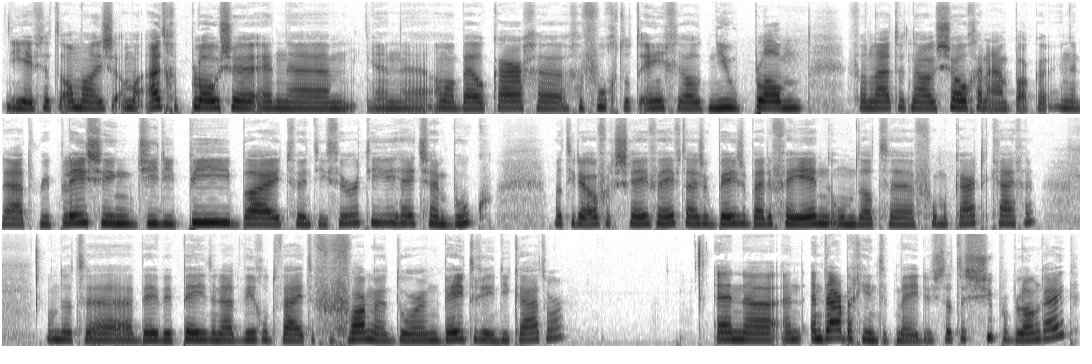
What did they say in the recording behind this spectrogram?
die heeft het allemaal, is allemaal uitgeplozen en, ehm, en eh, allemaal bij elkaar ge- gevoegd tot één groot nieuw plan. Van laten we het nou zo gaan aanpakken. Inderdaad, Replacing GDP by 2030 heet zijn boek. Wat hij daarover geschreven heeft. Hij is ook bezig bij de VN om dat eh, voor elkaar te krijgen. Om dat eh, BBP inderdaad wereldwijd te vervangen door een betere indicator. En, en, en daar begint het mee. Dus dat is super belangrijk.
